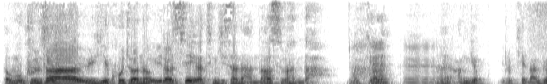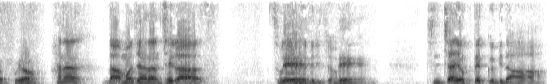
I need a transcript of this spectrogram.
너무 군사 위기 고조하는 이런 쓰레기 같은 기사는 안 나왔으면 한다. 이렇게 아하, 예. 예, 안겹 이렇게 남겼고요. 하나 나머지 하나는 제가 소개해드리죠. 네. 진짜 역대급이다.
